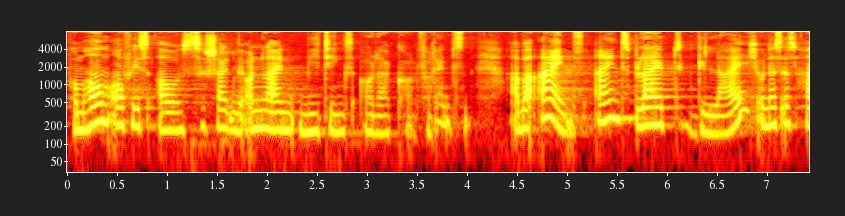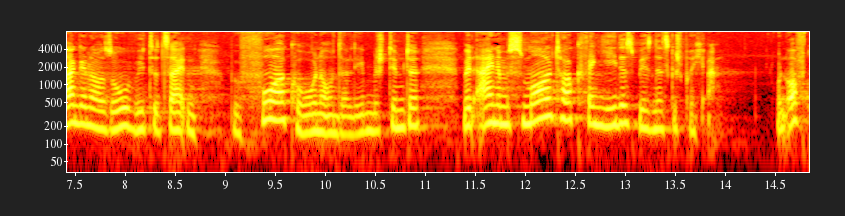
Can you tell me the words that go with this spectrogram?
Vom Homeoffice aus schalten wir Online-Meetings oder Konferenzen. Aber eins, eins bleibt gleich und das ist haargenau so wie zu Zeiten, bevor Corona unser Leben bestimmte. Mit einem Smalltalk fängt jedes Businessgespräch an. Und oft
